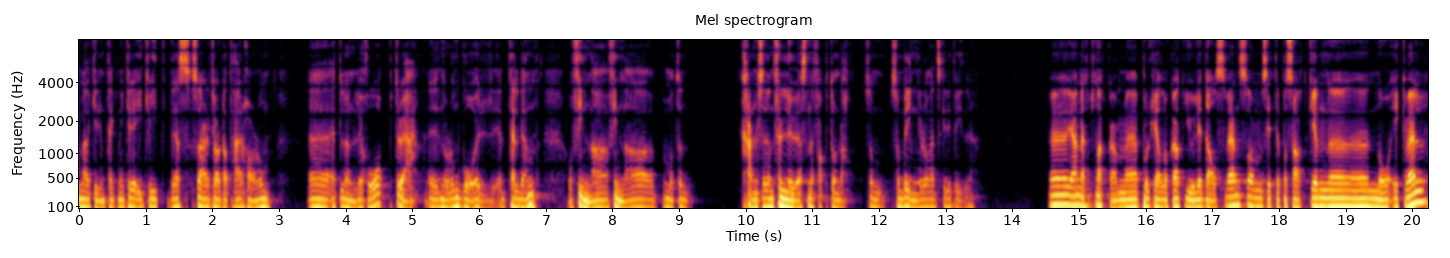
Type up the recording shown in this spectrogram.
med krimteknikere i hvit dress, så er det klart at her har de Eh, et lønnlig håp, tror jeg, eh, når de går til den, og finner, finner måte, kanskje den forløsende faktoren da, som, som bringer dem et skritt videre. Eh, jeg har nettopp snakka med politiadvokat Julie Dalsven, som sitter på saken nå i kveld.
